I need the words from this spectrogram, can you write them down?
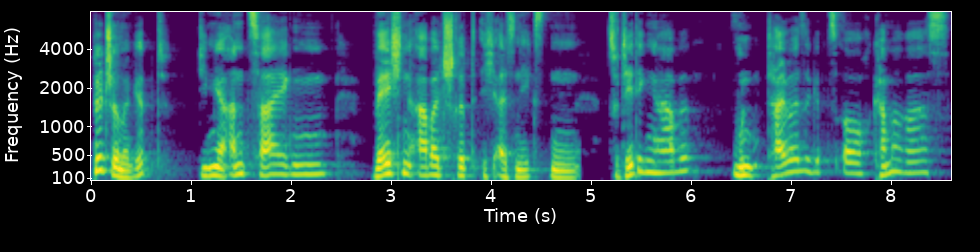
Bildschirme gibt, die mir anzeigen, welchen Arbeitsschritt ich als nächsten zu tätigen habe. Und teilweise gibt's auch Kameras,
